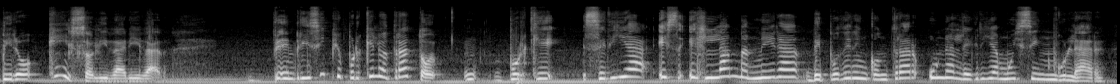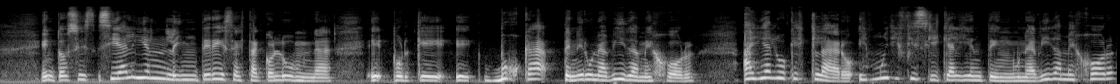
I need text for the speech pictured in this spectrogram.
Pero, ¿qué es solidaridad? En principio, ¿por qué lo trato? Porque sería, es, es la manera de poder encontrar una alegría muy singular. Entonces, si a alguien le interesa esta columna eh, porque eh, busca tener una vida mejor, hay algo que es claro, es muy difícil que alguien tenga una vida mejor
